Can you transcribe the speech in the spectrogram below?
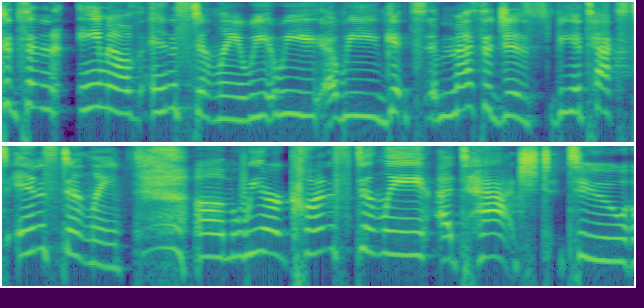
could send emails instantly. We we we get messages via text instantly. Um, we are constantly attached to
